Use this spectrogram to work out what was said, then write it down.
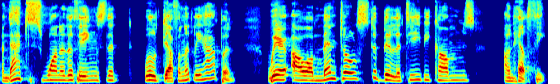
And that's one of the things that will definitely happen, where our mental stability becomes unhealthy.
